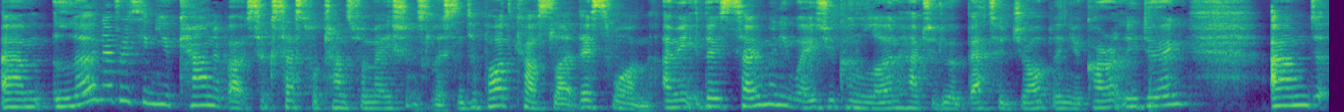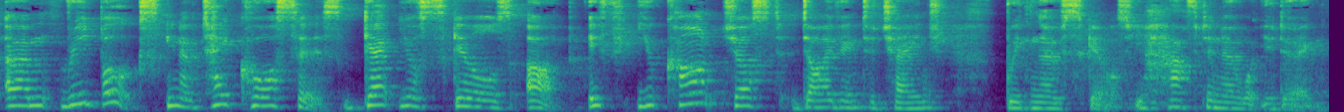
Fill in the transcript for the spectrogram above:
Um, learn everything you can about successful transformations. Listen to podcasts like this one. I mean, there's so many ways you can learn how to do a better job than you're currently doing. And um, read books, you know, take courses, get your skills up. If you can't just dive into change with no skills, you have to know what you're doing.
